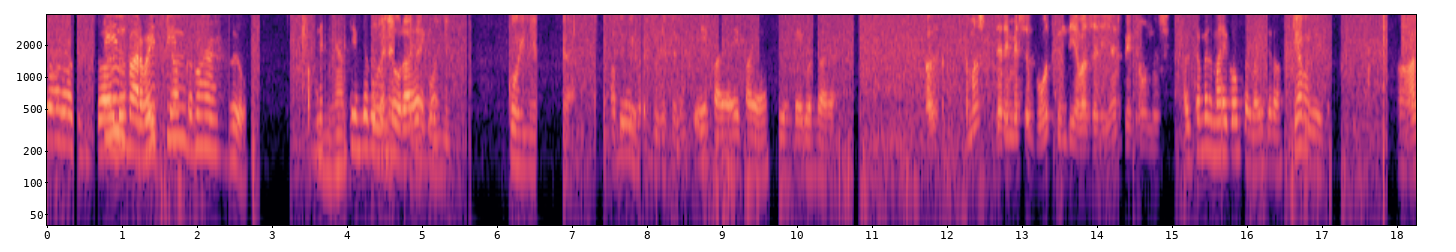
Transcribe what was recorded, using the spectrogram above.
तीन बार भाई तीन बार। अपने टीम का कोई बंद हो रहा है कोई नहीं कोई नहीं अबे कोई से खेलो एक आया एक आया टीम का एक बंदा आया। समझ तेरे में से बहुत गंदी आवाज़ आ रही है यार बैकग्राउंड में से। अल्तमत माइक ऑफ़ कर भाई तेरा क्या बात? प्लीज़ हाँ, हाँ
